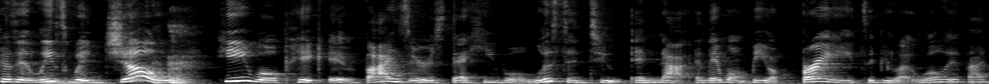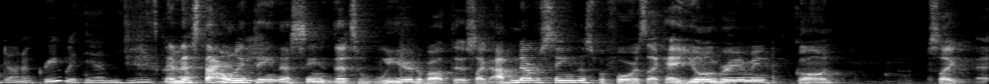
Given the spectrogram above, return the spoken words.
Cuz at least with mm. Joe, he will pick advisors that he will listen to and not and they won't be afraid to be like, "Well, if I don't agree with him, he's going to And that's the only thing that seems that's weird about this. Like I've never seen this before. It's like, hey, you don't agree with me? Go on. It's like, eh,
